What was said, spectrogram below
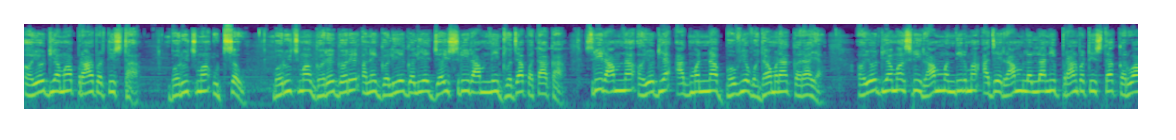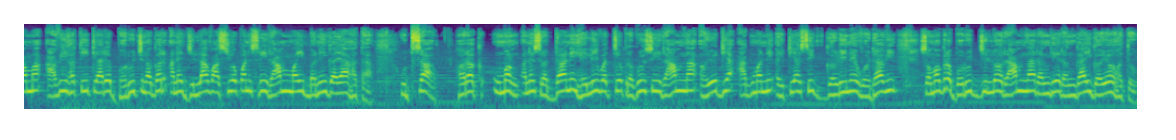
અયોધ્યામાં પ્રાણ પ્રતિષ્ઠા, ભરૂચમાં ઉત્સવ, ભરૂચમાં ઘરે ઘરે અને ગલીએ ગલીએ જય શ્રી રામની ધ્વજા પતાકા. શ્રી રામના અયોધ્યા આગમનના ભવ્ય વધામણા કરાયા. અયોધ્યામાં શ્રી રામ મંદિરમાં આજે રામલલ્લાની પ્રાણ પ્રતિષ્ઠા કરવામાં આવી હતી ત્યારે ભરૂચ નગર અને જિલ્લાવાસીઓ પણ શ્રી રામમય બની ગયા હતા. ઉત્સાહ હરખ, ઉમંગ અને શ્રદ્ધાની હેલી વચ્ચે પ્રભુ શ્રી રામના અયોધ્યા આગમનની ઐતિહાસિક ઘડીને વઢાવી સમગ્ર ભરૂચ જિલ્લો રામના રંગે રંગાઈ ગયો હતો.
